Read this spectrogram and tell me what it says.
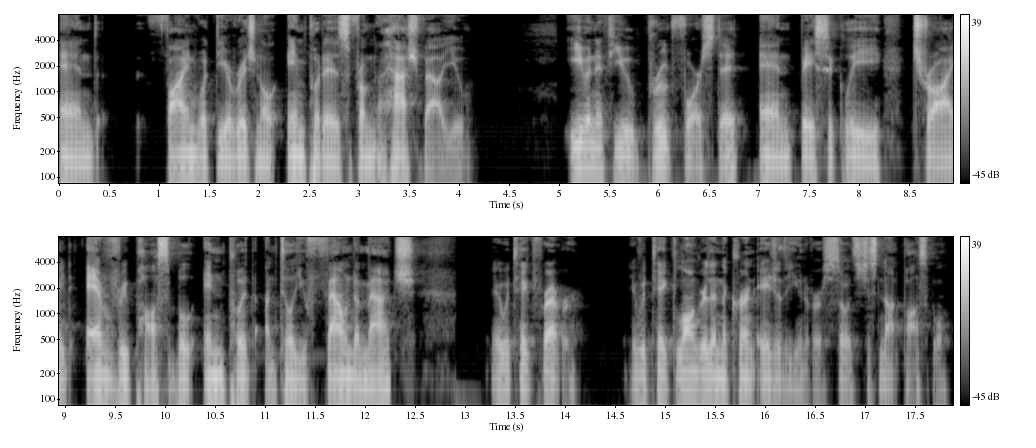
and find what the original input is from the hash value. Even if you brute forced it and basically tried every possible input until you found a match, it would take forever. It would take longer than the current age of the universe, so it's just not possible.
